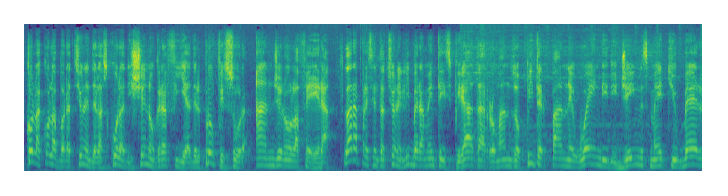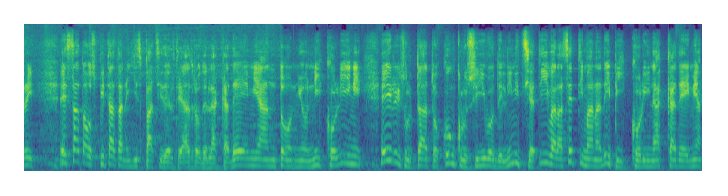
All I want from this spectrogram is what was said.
con la collaborazione della Scuola di Scenografia del professor Angelo Lafera. La rappresentazione liberamente ispirata al romanzo Peter Pan e Wendy di James Matthew Barry è stata ospitata negli spazi spazi del Teatro dell'Accademia Antonio Niccolini e il risultato conclusivo dell'iniziativa La settimana dei piccoli in Accademia,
